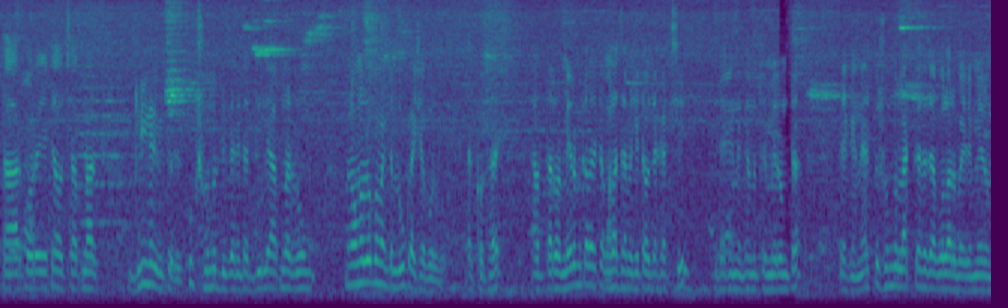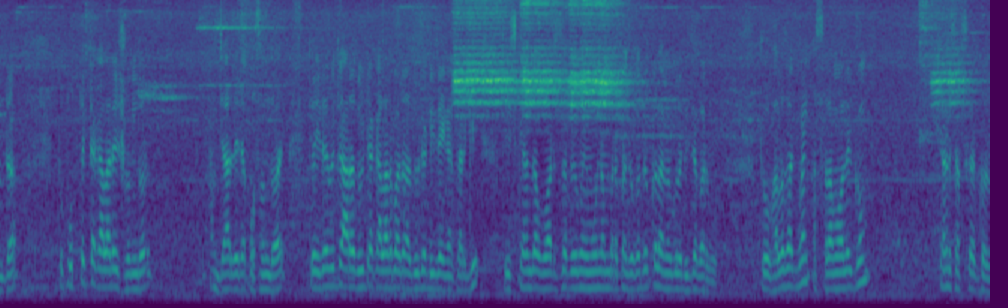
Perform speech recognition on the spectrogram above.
তারপরে এটা হচ্ছে আপনার গ্রিনের ভিতরে। খুব সুন্দর ডিজাইন এটা দিলে আপনার রুম মানে অন্যরকম একটা লুক আইসা পড়ব এক কথায়। আর তারপর মেরুন কালার একটা মাল আছে, আমি সেটাও দেখাচ্ছি। দেখেন এখানে হচ্ছে মেরুনটা দেখেন, এত সুন্দর লাগতেছে যা বলার বাইরে মেরুনটা। তো প্রত্যেকটা কালারই সুন্দর, যার যেটা পছন্দ হয়। তো এটার ভিতরে আরও দুইটা কালার বা দুইটা ডিজাইন আছে আর কি। স্ক্যান দাও হোয়াটসঅ্যাপে এবং ইমো নাম্বার আপনার যোগাযোগ করলে আমি ওগুলো দিতে পারব। তো ভালো থাকবেন, আসসালামু আলাইকুম। চ্যানেল সাবস্ক্রাইব করবেন।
